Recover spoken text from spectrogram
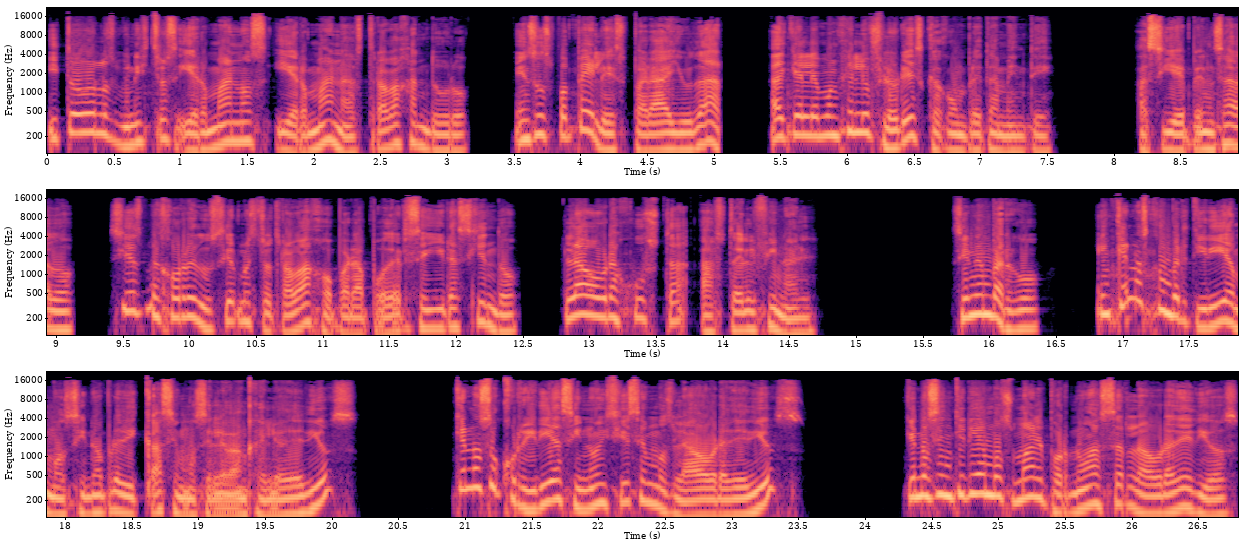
y todos los ministros y hermanos y hermanas trabajan duro en sus papeles para ayudar a que el Evangelio florezca completamente. Así he pensado si es mejor reducir nuestro trabajo para poder seguir haciendo la obra justa hasta el final. Sin embargo, ¿en qué nos convertiríamos si no predicásemos el Evangelio de Dios? ¿Qué nos ocurriría si no hiciésemos la obra de Dios? Que nos sentiríamos mal por no hacer la obra de Dios,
